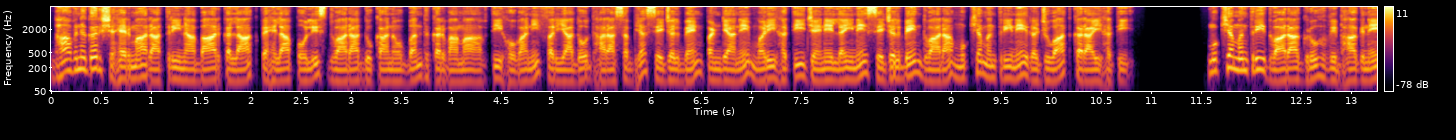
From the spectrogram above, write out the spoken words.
ભાવનગર શહેરમાં રાત્રિના બાર કલાક પહેલા પોલીસ દ્વારા દુકાનો બંધ કરવામાં આવતી હોવાની ફરિયાદો ધારાસભ્ય સેજલબેન પંડ્યાને મળી હતી, જેને લઈને સેજલબેન દ્વારા મુખ્યમંત્રીને રજૂઆત કરાઈ હતી. મુખ્યમંત્રી દ્વારા ગૃહ વિભાગને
